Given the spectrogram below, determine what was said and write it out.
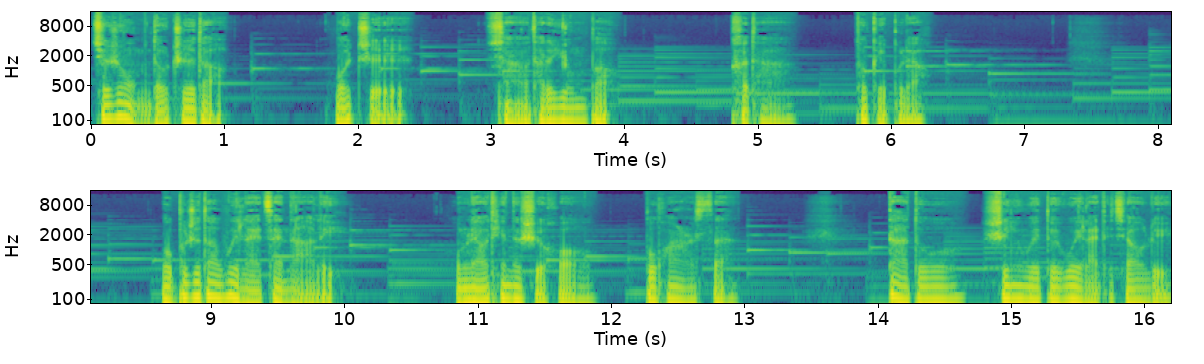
其实我们都知道，我只想要他的拥抱，可他都给不了。我不知道未来在哪里，我们聊天的时候不欢而散，大多是因为对未来的焦虑。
